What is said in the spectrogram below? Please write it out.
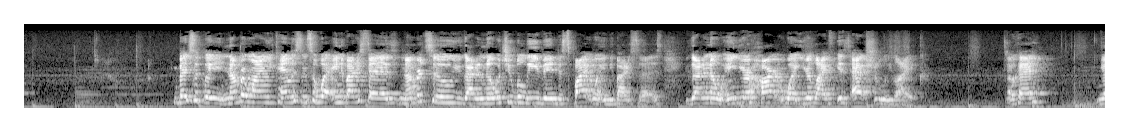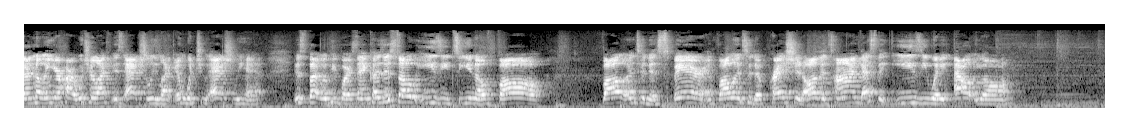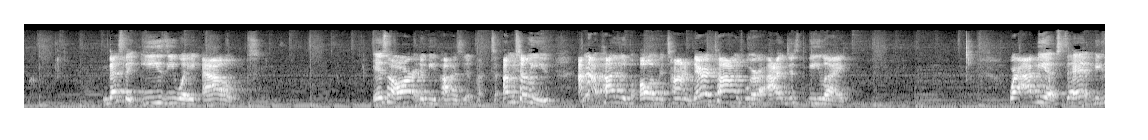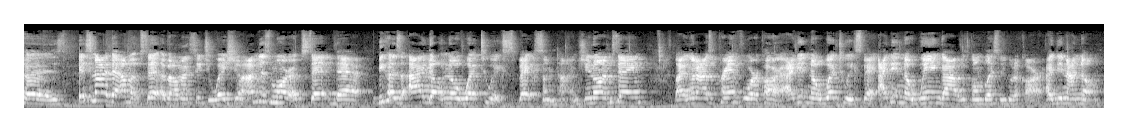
basically number one you can't listen to what anybody says. Number two you got to know what you believe in despite what anybody says. You got to know in your heart what your life is actually like okay? You got to know in your heart what your life is actually like and what you actually have despite what people are saying. Because it's so easy to you know fall fall into despair and fall into depression all the time. That's the easy way out y'all that's the easy way out it's hard to be positive. I'm telling you, I'm not positive all the time. There are times where I just be like, where I be upset because it's not that I'm upset about my situation. I'm just more upset that because I don't know what to expect sometimes. You know what I'm saying? Like when I was praying for a car, I didn't know what to expect. I didn't know when God was gonna bless me with a car. I did not know.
